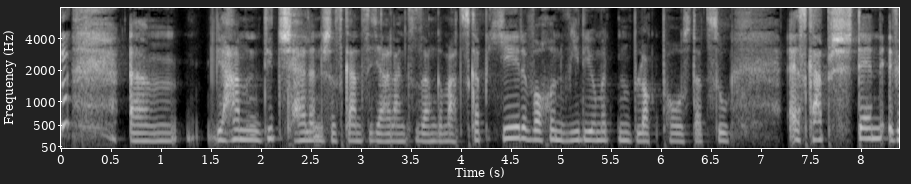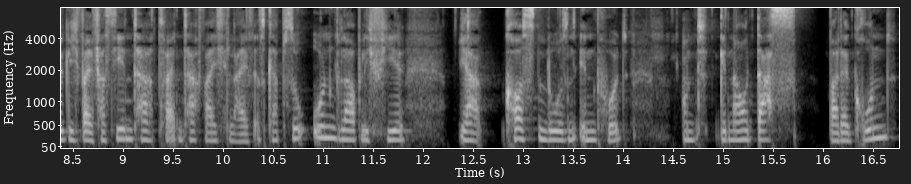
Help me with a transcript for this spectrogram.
ähm, wir haben die Challenge das ganze Jahr lang zusammen gemacht. Es gab jede Woche ein Video mit einem Blogpost dazu. Es gab ständig, wirklich, weil fast jeden Tag, zweiten Tag war ich live. Es gab so unglaublich viel, ja, kostenlosen Input. Und genau das war der Grund,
